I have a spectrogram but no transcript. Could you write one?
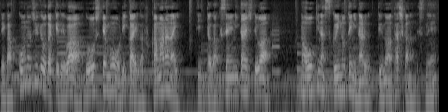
で学校の授業だけではどうしても理解が深まらないっていった学生に対しては、まあ、大きな救いの手になるっていうのは確かなんですね。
